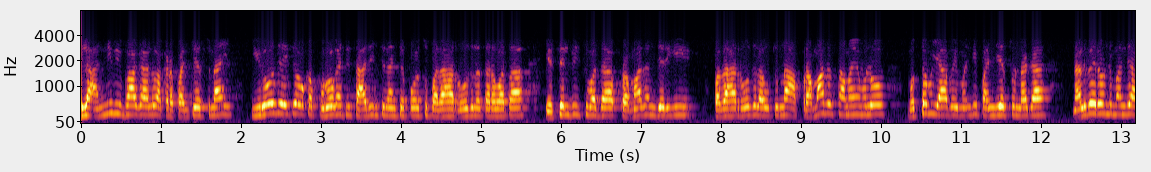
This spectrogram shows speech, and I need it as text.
ఇలా అన్ని విభాగాలు అక్కడ పనిచేస్తున్నాయి. ఈ రోజు అయితే ఒక పురోగతి సాధించిందని చెప్పవచ్చు. పదహారు రోజుల తర్వాత ఎస్ఎల్బిసి వద్ద ప్రమాదం జరిగి పదహారు రోజులు అవుతున్న ఆ ప్రమాద సమయంలో మొత్తం యాభై మంది పనిచేస్తుండగా నలభై రెండు మంది ఆ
